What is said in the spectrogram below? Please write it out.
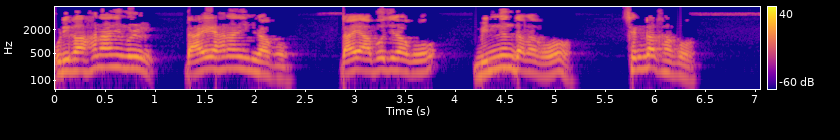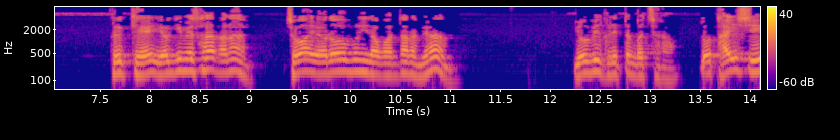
우리가 하나님을 나의 하나님이라고 나의 아버지라고 믿는다라고 생각하고 그렇게 여김에 살아가는 저와 여러분이라고 한다면 욥이 그랬던 것처럼 또 다윗이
